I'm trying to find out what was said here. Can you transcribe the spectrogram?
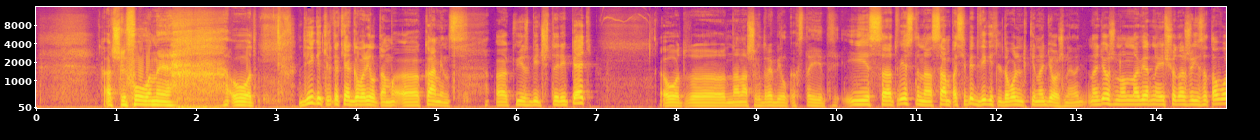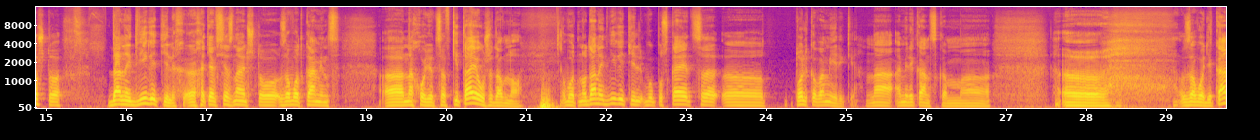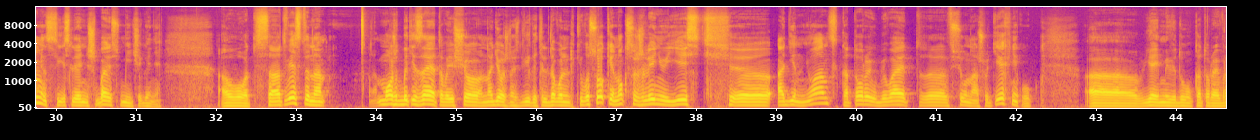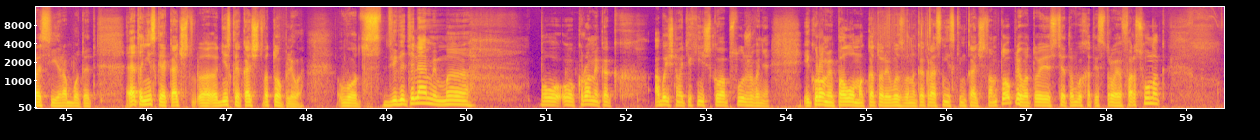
отшлифованные. Вот. Двигатель, как я говорил, там э, Cummins э, QSB 4.5 вот, э, на наших дробилках стоит. И, соответственно, сам по себе двигатель довольно-таки надежный. Надежен он, наверное, еще даже из-за того, что данный двигатель, э, хотя все знают, что завод Cummins находится в Китае уже давно. Вот, но данный двигатель выпускается только в Америке, на американском заводе Каменс, если я не ошибаюсь, в Мичигане. Вот, соответственно, может быть, из-за этого еще надежность двигателя довольно-таки высокая, но, к сожалению, есть э, один нюанс, который убивает э, всю нашу технику, э, я имею в виду, которая в России работает, это низкое качество, низкое качество топлива. Вот. С двигателями мы, по, кроме как обычного технического обслуживания и кроме поломок, которые вызваны как раз низким качеством топлива, то есть это выход из строя форсунок,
